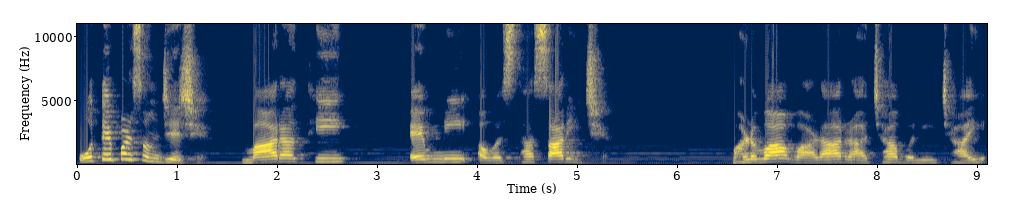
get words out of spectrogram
પોતે પણ સમજે છે, મારાથી એમની અવસ્થા સારી છે. ભણવાવાળા રાજા બની જાય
